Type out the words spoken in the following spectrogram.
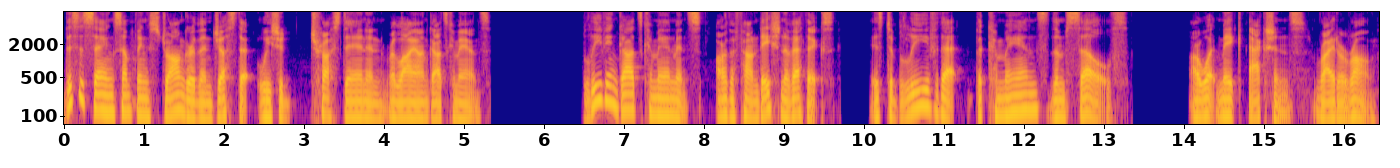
This is saying something stronger than just that we should trust in and rely on God's commands. Believing God's commandments are the foundation of ethics is to believe that the commands themselves are what make actions right or wrong.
